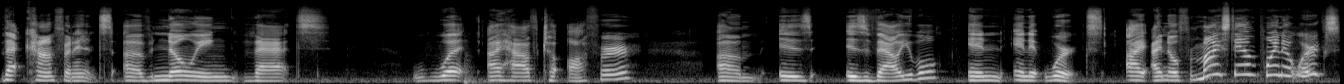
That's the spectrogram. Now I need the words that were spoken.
that confidence of knowing that what I have to offer um, is is valuable and and it works. I, I know from my standpoint it works,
